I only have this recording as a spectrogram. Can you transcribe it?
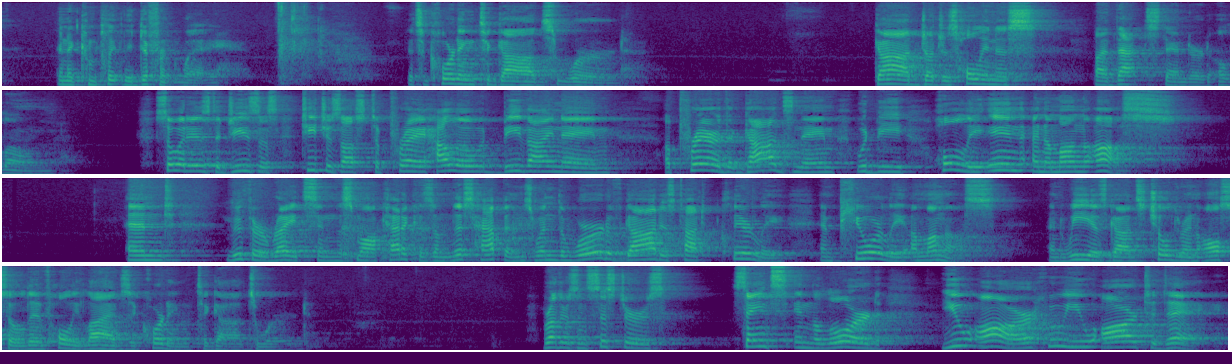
in a completely different way. It's according to God's word. God judges holiness by that standard alone. So it is that Jesus teaches us to pray, Hallowed be thy name, a prayer that God's name would be holy in and among us. And Luther writes in the Small Catechism this happens when the Word of God is taught clearly and purely among us and we, as God's children, also live holy lives according to God's word. Brothers and sisters, saints in the Lord, you are who you are today.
